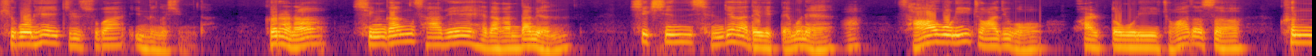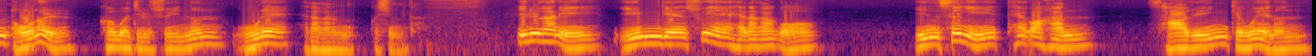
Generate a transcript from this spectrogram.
피곤해질 수가 있는 것입니다. 그러나 신강사주에 해당한다면 식신생재가 되기 때문에 사운이 좋아지고 활동운이 좋아져서 큰 돈을 거머쥘 수 있는 운에 해당하는 것입니다. 일간이 임계수에 해당하고 인성이 태과한 사주인 경우에는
